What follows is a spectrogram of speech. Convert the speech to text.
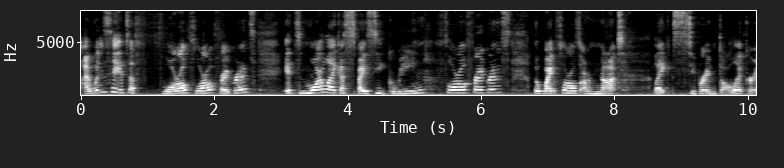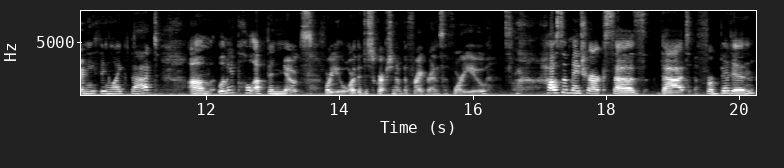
I wouldn't say it's a floral floral fragrance. It's more like a spicy green floral fragrance. The white florals are not like super indolic or anything like that um, let me pull up the notes for you or the description of the fragrance for you house of matriarch says that Forbidden,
